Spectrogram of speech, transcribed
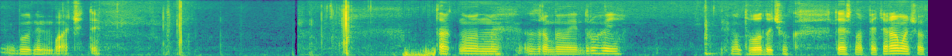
Будемо бачити. Так, ну от ми зробили і другий отводочок, теж на 5 рамочок.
